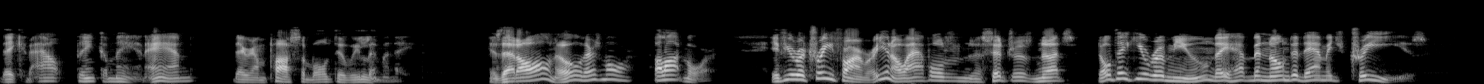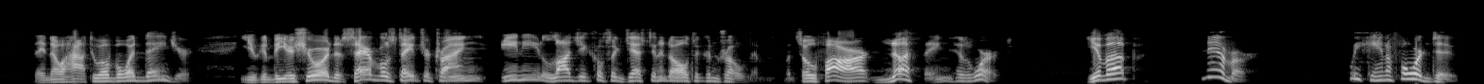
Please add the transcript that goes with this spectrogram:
They can outthink a man, and they're impossible to eliminate. Is that all? No, there's more. A lot more. If you're a tree farmer, you know, apples, citrus, nuts, don't think you're immune. They have been known to damage trees. They know how to avoid danger. You can be assured that several states are trying any logical suggestion at all to control them. But so far, nothing has worked. Give up? Never. We can't afford to.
